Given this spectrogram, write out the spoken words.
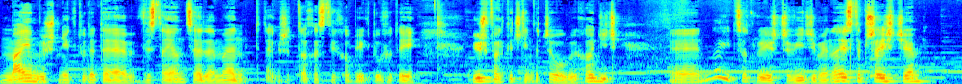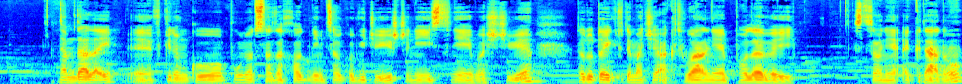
mają już niektóre te wystające elementy, także trochę z tych obiektów tutaj już faktycznie zaczęło wychodzić. E, no i co tu jeszcze widzimy? No jest to przejście tam dalej, e, w kierunku północno-zachodnim całkowicie jeszcze nie istnieje właściwie. To tutaj, które macie aktualnie po lewej stronie ekranu,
